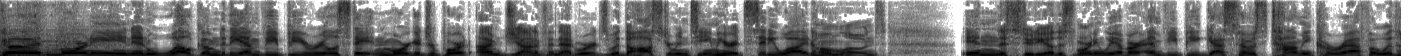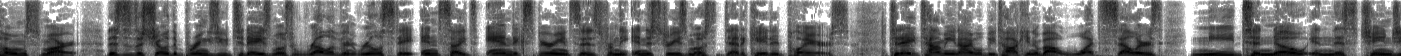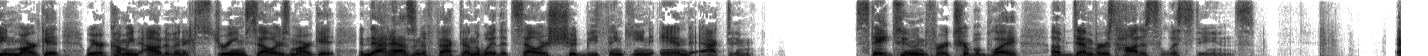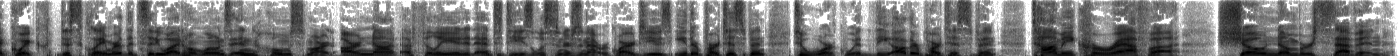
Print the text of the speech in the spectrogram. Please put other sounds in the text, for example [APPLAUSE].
Good morning and welcome to the MVP Real Estate and Mortgage Report. I'm Jonathan Edwards with the Hosterman team here at Citywide Home Loans. In the studio this morning, we have our MVP guest host, Tommy Carafa with HomeSmart. This is a show that brings you today's most relevant real estate insights and experiences from the industry's most dedicated players. Today, Tommy and I will be talking about what sellers need to know in this changing market. We are coming out of an extreme seller's market, and that has an effect on the way that sellers should be thinking and acting. Stay tuned for a triple play of Denver's hottest listings. A quick disclaimer that Citywide Home Loans and HomeSmart are not affiliated entities. Listeners are not required to use either participant to work with the other participant. Tommy Carafa, show number seven.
